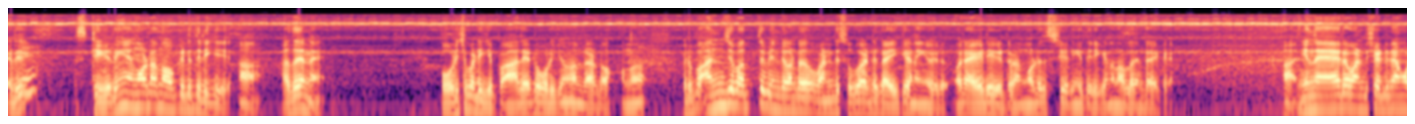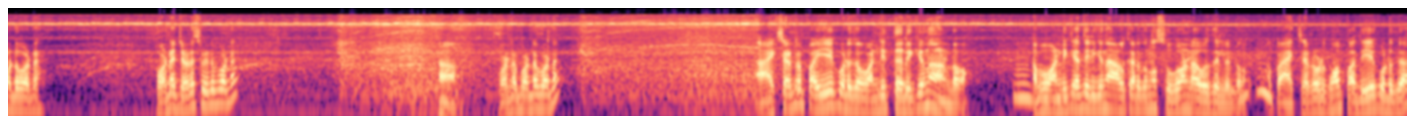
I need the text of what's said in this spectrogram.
എടി സ്റ്റിയറിംഗ് എങ്ങോട്ടാ നോക്കിയിട്ട് തിരിക്കുക ആ അത് തന്നെ. ഓടിച്ച് പഠിക്കും ഇപ്പോൾ ആദ്യമായിട്ട് ഓടിക്കുന്നുണ്ട് കേട്ടോ ഒന്ന് ഒരു അഞ്ച് പത്ത് മിനിറ്റ് കൊണ്ട് വണ്ടി സുഖമായിട്ട് കഴിക്കുകയാണെങ്കിൽ വരും. ഒരു ഐഡിയ കിട്ടും അങ്ങോട്ട് സ്റ്റിയറിംഗ് തിരിക്കണം എന്നുള്ളതിന്റെയൊക്കെ ആ ഇനി നേരെ വണ്ടി ഷെഡിന് അങ്ങോട്ട് പോട്ടെ? പോട്ടെ ചേട്ടാ സ്പീഡ് പോട്ടെ? ആ പോട്ടെ പോട്ടെ പോട്ടെ. ആക്സിലേറ്റർ പയ്യെ കൊടുക്കുക വണ്ടി തെറിക്കുന്ന കണ്ടോ? അപ്പോൾ വണ്ടിക്കകത്ത് ഇരിക്കുന്ന ആൾക്കാർക്കൊന്നും സുഖം ഉണ്ടാവത്തില്ലല്ലോ. അപ്പോൾ ആക്സിലേറ്റർ കൊടുക്കുമ്പോൾ പതിയെ കൊടുക്കുക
